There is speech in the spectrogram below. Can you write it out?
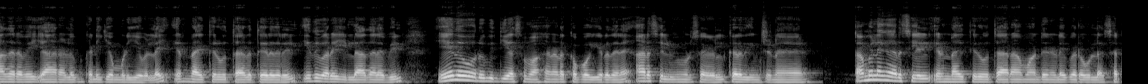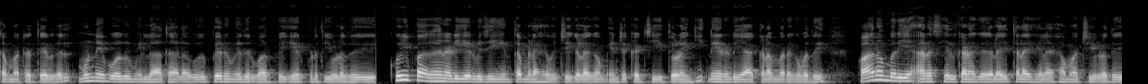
ஆதரவை யாராலும் கணிக்க முடியவில்லை. இரண்டாயிரத்தி இருபத்தாறு தேர்தலில் இதுவரை இல்லாத அளவில் ஏதோ ஒரு வித்தியாசமாக நடக்கப் போகிறது என அரசியல் விமர்சகர்கள் கருதுகின்றனர். தமிழக அரசியல் இரண்டாயிரத்தி இருபத்தி ஆறாம் ஆண்டு நடைபெறவுள்ள சட்டமன்ற தேர்தல் முன்னெப்போதும் இல்லாத அளவு பெரும் எதிர்பார்ப்பை ஏற்படுத்தியுள்ளது. குறிப்பாக நடிகர் விஜயின் தமிழக வெற்றி கழகம் என்ற கட்சியை தொடங்கி நேரடியாக களமிறங்குவது பாரம்பரிய அரசியல் கணக்குகளை தலைகீழாக மாற்றியுள்ளது.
